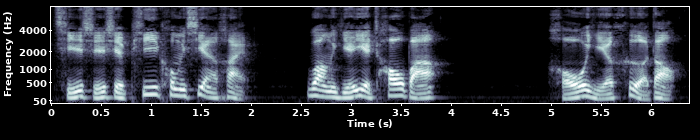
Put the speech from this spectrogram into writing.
其实是披空陷害，望爷爷超拔。”侯爷喝道：“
